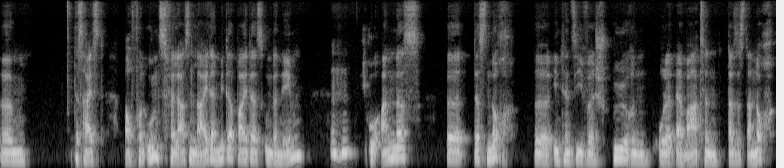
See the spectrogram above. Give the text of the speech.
Ähm, das heißt, auch von uns verlassen leider Mitarbeiter das Unternehmen, mhm. die woanders äh, das noch äh, intensiver spüren oder erwarten, dass es dann noch,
